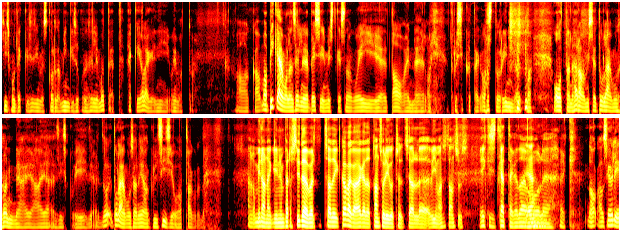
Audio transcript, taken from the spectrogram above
siis mul tekkis esimest korda mingisugune selline mõte, et äkki ei olegi nii võimatu. Aga ma pigem olen selline pessimist, kes nagu ei tao enne trussikutega vastu rinda, et ma ootan ära, mis see tulemus on ja, ja, ja siis, kui tulemus on hea, küll siis jõuab taguda. aga mina nägin pärast video pealt, et sa tegid ka väga ägedad tantsuliigutused seal viimases tantsus. ehkisid kätega taeva poole ja värk. no aga see oli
